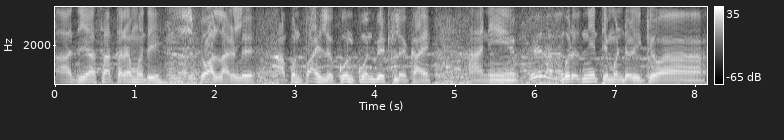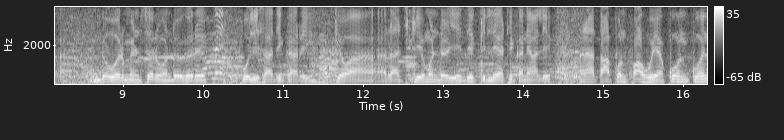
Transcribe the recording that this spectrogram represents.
आज या साताऱ्यामध्ये स्टॉल लागलं. आपण पाहिलं कोण कोण भेटलं काय. आणि बरंच नेते मंडळी किंवा गव्हर्मेंट सर्वंट वगैरे पोलीस अधिकारी किंवा राजकीय मंडळी देखील या ठिकाणी आले. आणि आता आपण पाहूया कोण कोण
